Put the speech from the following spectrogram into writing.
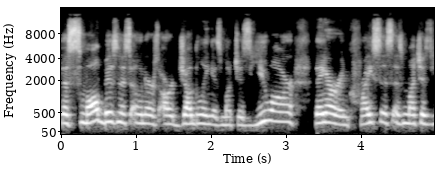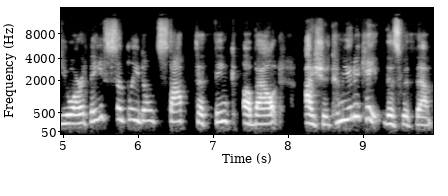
the small business owners are juggling as much as you are. They are in crisis as much as you are. They simply don't stop to think about I should communicate this with them.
